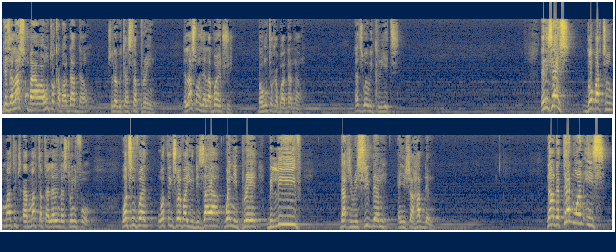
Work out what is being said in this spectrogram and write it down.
There's a last one, but I won't talk about that now so that we can start praying. The last one is the laboratory, but I won't talk about that now. That's where we create. Then he says, go back to Matthew, uh, Mark chapter 11, verse 24. Whatsoever, what things soever you desire when you pray, believe that you receive them and you shall have them. Now, the third one is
